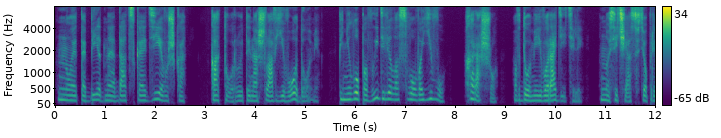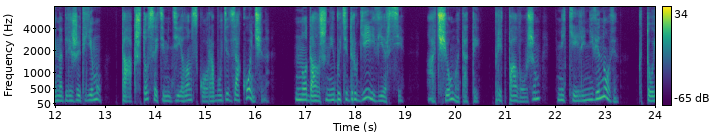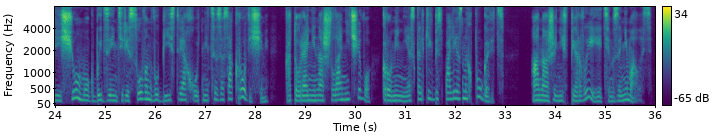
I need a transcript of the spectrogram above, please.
Но эта бедная датская девушка, которую ты нашла в его доме, Пенелопа выделила слово «его», Хорошо, в доме его родителей. Но сейчас все принадлежит ему. Так что с этим делом скоро будет закончено. Но должны быть и другие версии. О чем это ты? Предположим, Микеле невиновен. Кто еще мог быть заинтересован в убийстве охотницы за сокровищами, которая не нашла ничего, кроме нескольких бесполезных пуговиц? Она же не впервые этим занималась.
